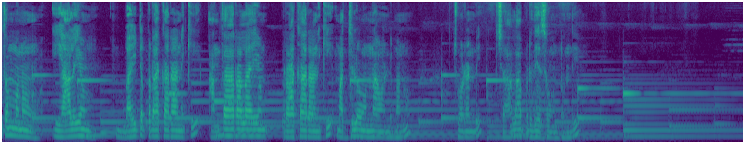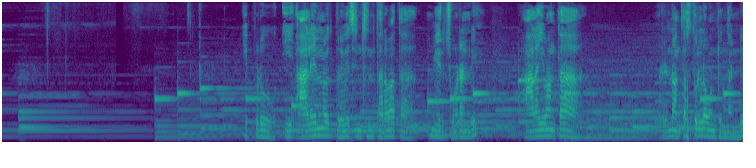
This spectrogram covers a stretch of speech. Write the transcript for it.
ప్రస్తుతం మనం ఈ ఆలయం బయట ప్రాకారానికి అంతరాలయం ప్రాకారానికి మధ్యలో ఉన్నామండి మనం. చూడండి చాలా ప్రదేశం ఉంటుంది. ఇప్పుడు ఈ ఆలయంలోకి ప్రవేశించిన తర్వాత మీరు చూడండి ఆలయం అంతా రెండు అంతస్తుల్లో ఉంటుందండి.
